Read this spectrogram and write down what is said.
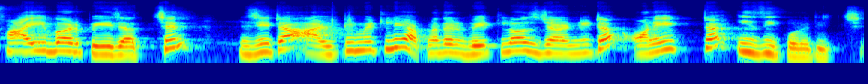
ফাইবার পেয়ে যাচ্ছেন, যেটা আলটিমেটলি আপনাদের ওয়েট লস জার্নিটা অনেকটা ইজি করে দিচ্ছে।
